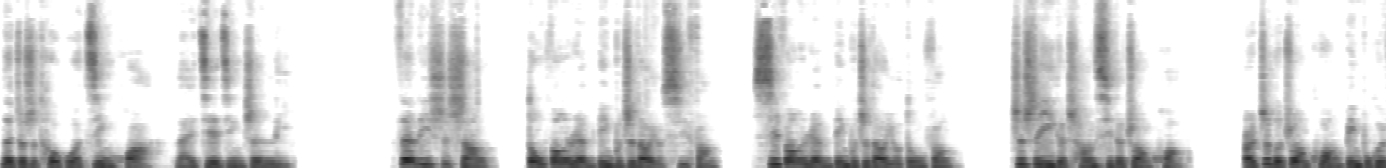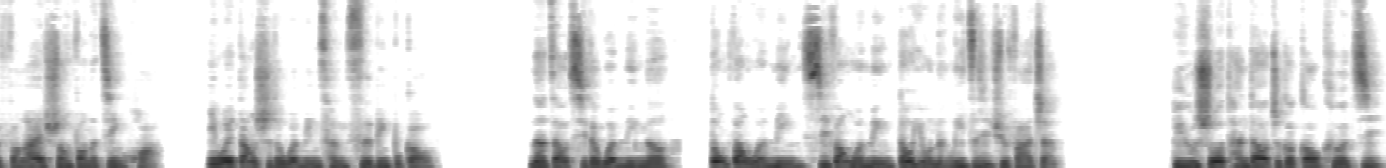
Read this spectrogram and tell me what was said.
那就是透过进化来接近真理。在历史上，东方人并不知道有西方，西方人并不知道有东方，这是一个长期的状况。而这个状况并不会妨碍双方的进化，因为当时的文明层次并不高。那早期的文明呢？东方文明、西方文明都有能力自己去发展。比如说，谈到这个高科技，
